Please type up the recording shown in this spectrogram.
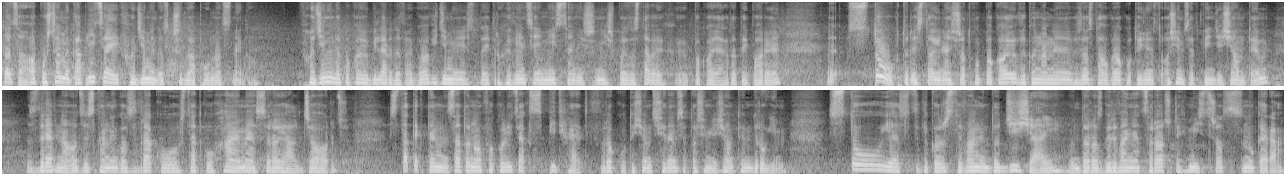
To co, opuszczamy kaplicę i wchodzimy do skrzydła północnego. Wchodzimy do pokoju bilardowego, widzimy jest tutaj trochę więcej miejsca niż, niż w pozostałych y, pokojach do tej pory. Y, Stół, który stoi na środku pokoju, wykonany został w roku 1850 z drewna odzyskanego z wraku statku HMS Royal George. Statek ten zatonął w okolicach Spithead w roku 1782. Stół jest wykorzystywany do dzisiaj do rozgrywania corocznych mistrzostw snookera.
